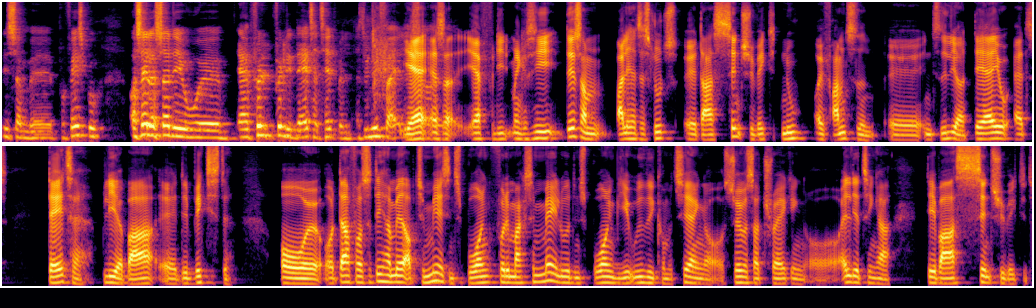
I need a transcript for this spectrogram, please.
ligesom øh, på Facebook, og så ellers så er det jo, øh, ja, følg, følg dit data tæt vel. Altså det er nyt for alle. Ja, så, altså, ja, fordi man kan sige, det som, bare lige her til slut, øh, der er sindssygt vigtigt nu og i fremtiden øh, end tidligere, det er jo, at data bliver bare øh, det vigtigste. Og, øh, og derfor så det her med at optimere sin sporing, få det maksimalt ud af din sporing via udvidet konverteringer og server-side tracking og alle de her ting her, det er bare sindssygt vigtigt.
